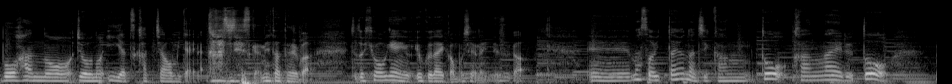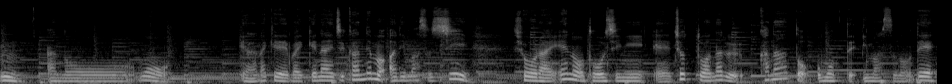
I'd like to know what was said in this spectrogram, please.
防犯の上のいいやつ買っちゃおうみたいな形ですかね例えば。ちょっと表現良くないかもしれないんですが、えーまあ、そういったような時間と考えると、うんあのー、もうやらなければいけない時間でもありますし将来への投資に、え、ちょっとはなるかなと思っていますので、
